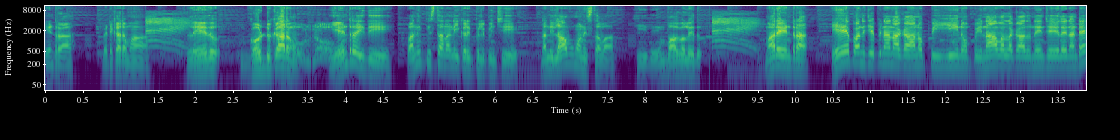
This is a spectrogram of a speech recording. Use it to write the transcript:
ఏంట్రా? వెటకారమా? లేదు గొడ్డు కారం. ఏంట్రా ఇది? పనిపిస్తానని ఇక్కడికి పిలిపించి నన్ను ఇలా అవమానిస్తావా? ఇదేం బాగోలేదు. మరేంట్రా? ఏ పని చెప్పినా నాకు ఆ నొప్పి ఈ నొప్పి నా వల్ల కాదు నేను చేయలేనంటే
